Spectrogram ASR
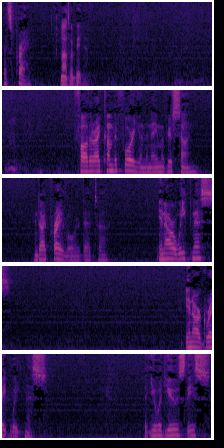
Let's pray. Laten we bidden. Father, I come before you in the name of your Son. And I pray, Lord, that uh, in our weakness, in our great weakness, that you would use these,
